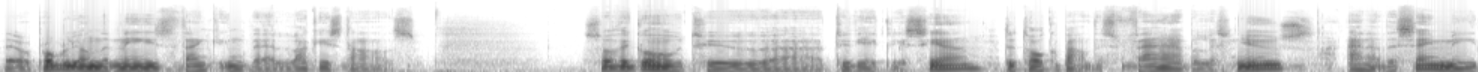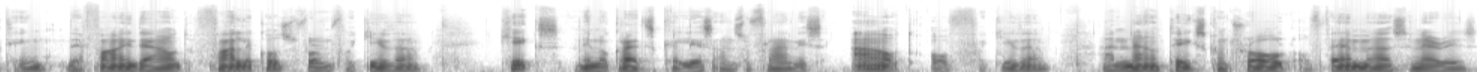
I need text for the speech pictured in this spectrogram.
They were probably on their knees thanking their lucky stars. So they go to uh, to the Ecclesia to talk about this fabulous news, and at the same meeting, they find out Phalekos from Phokida kicks Dinokratis Kalias and Sofranis out of Phokida and now takes control of their mercenaries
